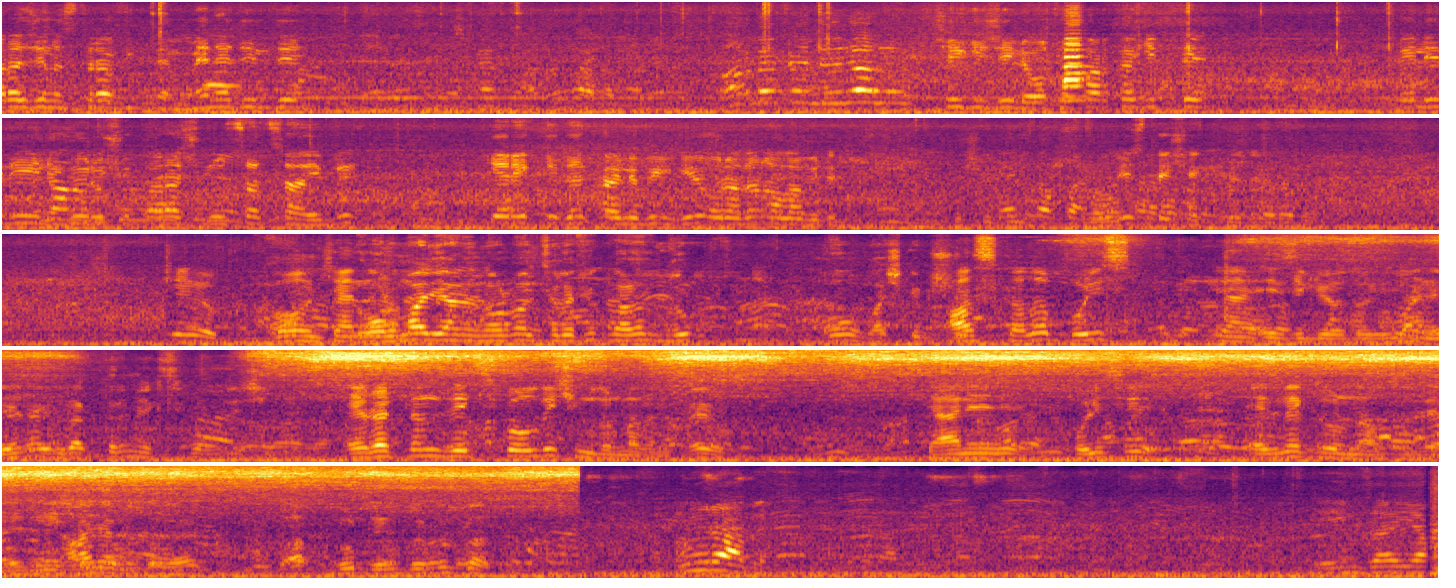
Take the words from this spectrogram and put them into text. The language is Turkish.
Aracınız trafikten men edildi. Çekiciyle otoparka gitti. Belediye ile görüşüp araç ruhsat sahibi gerekli detaylı bilgiyi oradan alabilir. Biz teşekkür ederiz. Şey yok. Normal yani normal trafik vardı. O başka bir şey. Az kala polis yani eziliyordu. Yani Yani evraklarım eksik olduğu için. evraklarınız eksik olduğu için mi durmadınız? Evet. Yani polisi ezmek zorunda mısınız? Ya, ezmeye Aynen bu sefer. Dur dedim durdum zaten. Buyur abi. E, imzayı yap.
